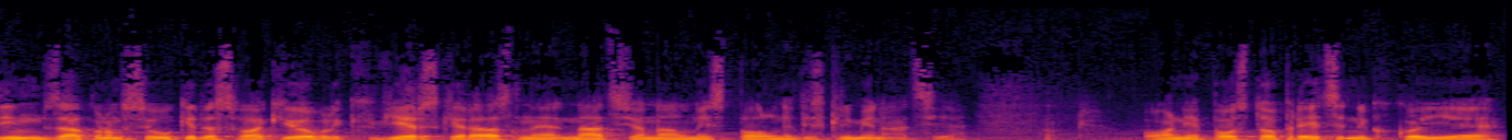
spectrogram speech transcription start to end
Tim zakonom se ukida svaki oblik vjerske, rasne, nacionalne i spolne diskriminacije. On je postao predsjednik koji je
